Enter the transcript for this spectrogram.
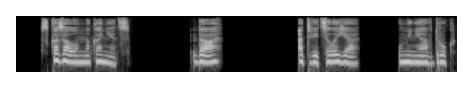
— сказал он наконец. «Да», — ответила я. У меня вдруг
